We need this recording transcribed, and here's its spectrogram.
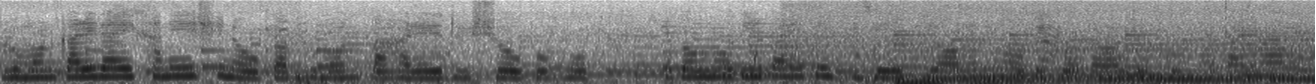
ভ্রমণকারীরা এখানে এসে নৌকা ভ্রমণ, পাহাড়ের দৃশ্য উপভোগ এবং নদীর বাড়িতে ভিজে একটি অনন্য অভিজ্ঞতা অর্জন করতে পারে।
